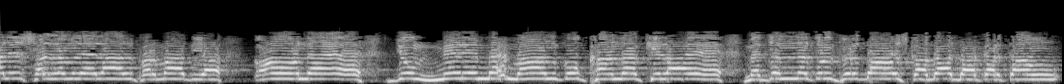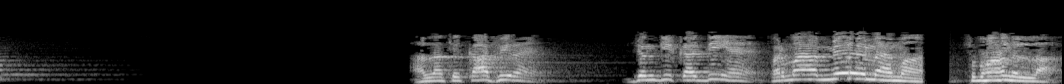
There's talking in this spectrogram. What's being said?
علیہ وسلم نے لال فرما دیا، کون ہے جو میرے مہمان کو کھانا کھلائے؟ میں جنت الفردوس کا وعدہ کرتا ہوں۔ حالانکہ کافر ہیں، جنگی قیدی ہیں، فرمایا، میرے مہمان، سبحان اللہ،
